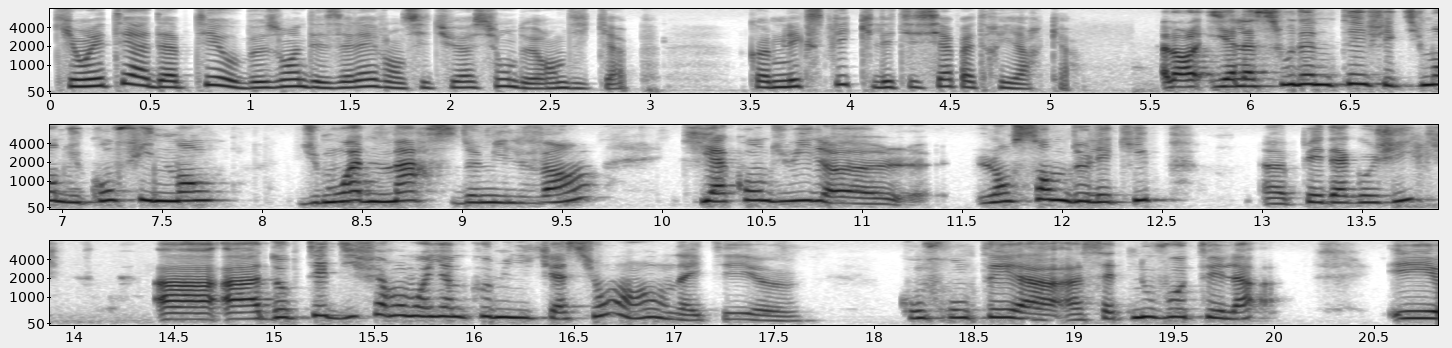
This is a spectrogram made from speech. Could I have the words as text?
qui ont été adaptés aux besoins des élèves en situation de handicap, comme l'explique Laetitia Patriarca. Alors, il y a la soudaineté effectivement du confinement du mois de mars 2020 qui a conduit euh, l'ensemble de l'équipe euh, pédagogique à, adopter différents moyens de communication. Hein. On a été euh, confronté à, cette nouveauté-là et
